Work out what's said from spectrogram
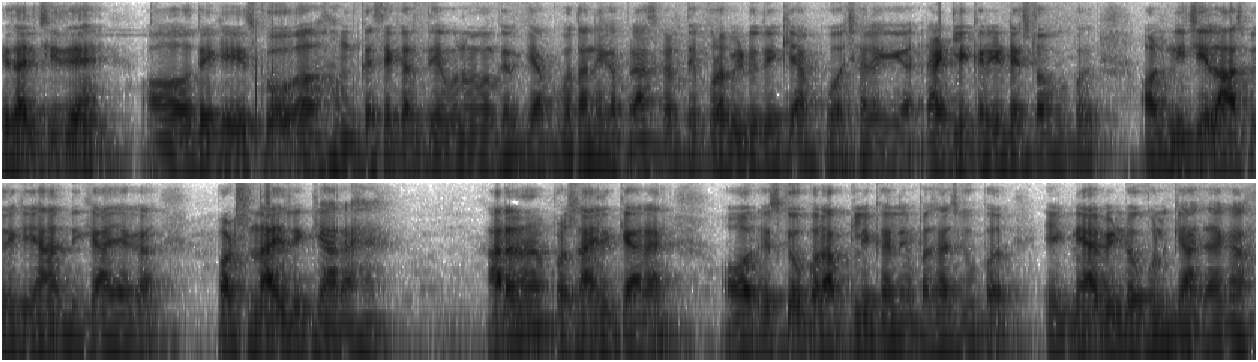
ये सारी चीज़ें हैं। और देखिए, इसको हम कैसे करते हैं वन वन करके आपको बताने का प्रयास करते हैं। पूरा वीडियो देखिए, आपको अच्छा लगेगा। राइट क्लिक करिए डेस्कटॉप के ऊपर। और नीचे लास्ट में देखिए, यहाँ दिखे आ जाएगा पर्सनलाइज लिख के आ रहा है। आ रहा है ना? पर्सनलाइज लिख के आ रहा है। और इसके ऊपर आप क्लिक कर लेंगे पर्सनलाइज के ऊपर। एक नया विंडो खुल के आ जाएगा।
